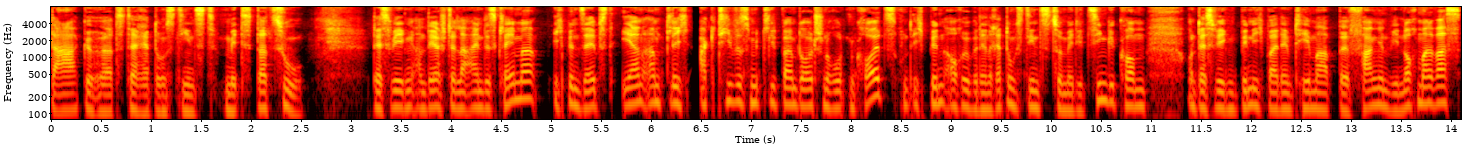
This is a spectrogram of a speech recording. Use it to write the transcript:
Da gehört der Rettungsdienst mit dazu. Deswegen an der Stelle ein Disclaimer. Ich bin selbst ehrenamtlich aktives Mitglied beim Deutschen Roten Kreuz und ich bin auch über den Rettungsdienst zur Medizin gekommen und deswegen bin ich bei dem Thema befangen wie nochmal was,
